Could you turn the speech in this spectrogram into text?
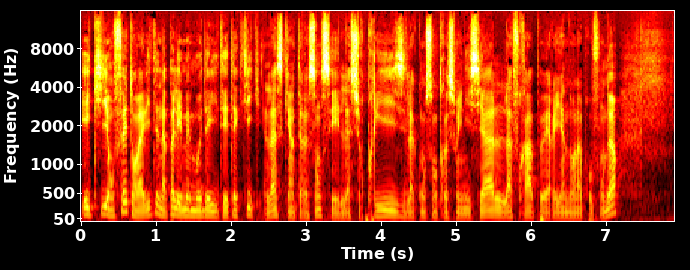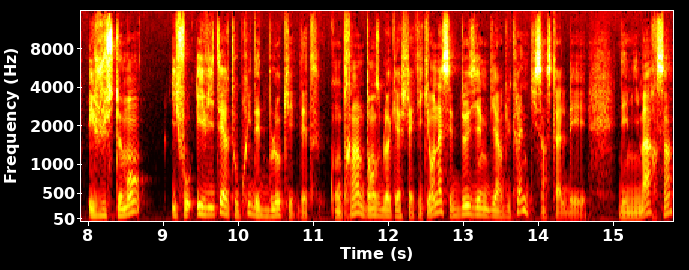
et qui en fait en réalité n'a pas les mêmes modalités tactiques. Là, ce qui est intéressant, c'est la surprise, la concentration initiale, la frappe aérienne dans la profondeur. Et justement, il faut éviter à tout prix d'être bloqué, d'être contraint dans ce blocage tactique. Et on a cette deuxième guerre d'Ukraine qui s'installe des, mi-mars, hein,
